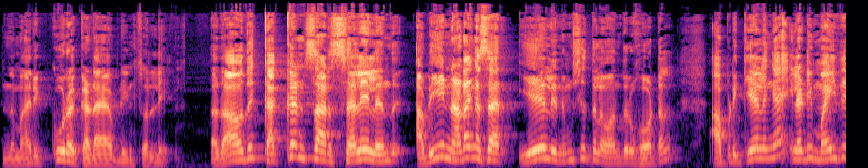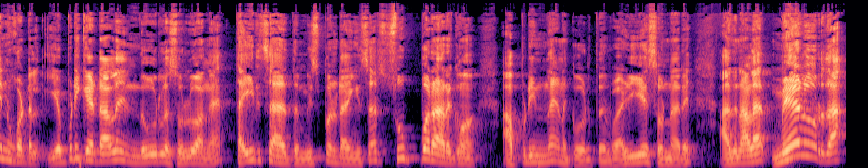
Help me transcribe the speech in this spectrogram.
இந்த மாதிரி கூரைக்கடை அப்படின்னு சொல்லி. அதாவது கக்கன் சார் சிலையிலேருந்து அப்படியே நடங்க சார். ஏழு நிமிஷத்தில் வந்துடும் ஹோட்டல். அப்படி கேளுங்க இல்லாட்டி மைதீன் ஹோட்டல். எப்படி கேட்டாலும் இந்த ஊரில் சொல்லுவாங்க தயிர் சாதத்தை மிஸ் பண்ணுறாங்க சார் சூப்பராக இருக்கும். அப்படின்னு தான் எனக்கு ஒருத்தர் வழியே சொன்னார். அதனால மேலூர் தான்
